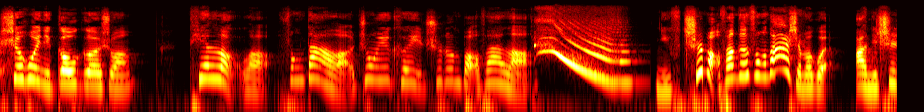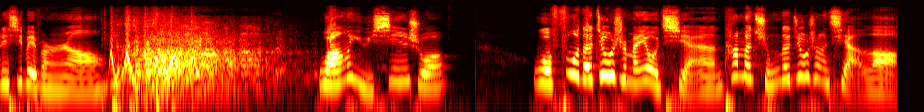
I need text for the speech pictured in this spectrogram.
社会，你勾哥说：“天冷了，风大了，终于可以吃顿饱饭了。”你吃饱饭跟风大什么鬼啊？你吃的西北风啊？王雨欣说。我富的就是没有钱，他们穷的就剩钱了。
